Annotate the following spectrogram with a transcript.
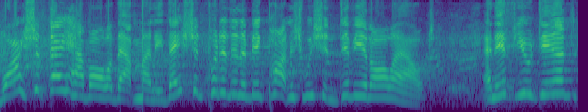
Why should they have all of that money? They should put it in a big pot and we should divvy it all out. And if you did,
